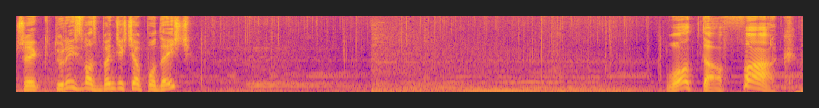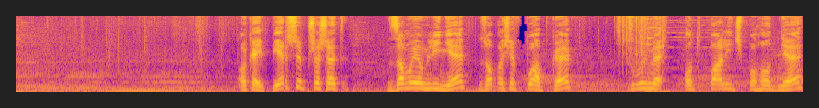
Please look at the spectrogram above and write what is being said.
Czy któryś z was będzie chciał podejść? What the fuck? Ok, pierwszy przeszedł za moją linię, złapał się w pułapkę. Spróbujmy odpalić pochodnie.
